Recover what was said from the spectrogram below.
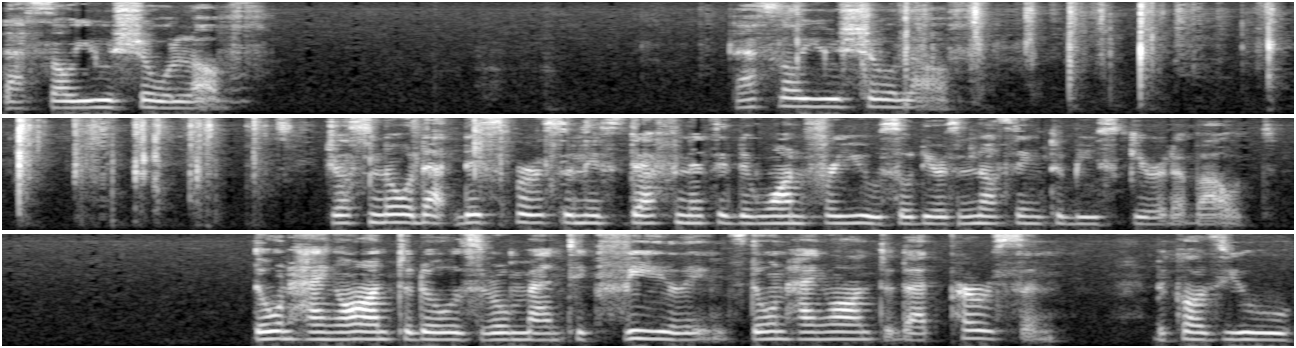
That's how you show love. That's how you show love. Just know that this person is definitely the one for you, so there's nothing to be scared about. Don't hang on to those romantic feelings. Don't hang on to that person because you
